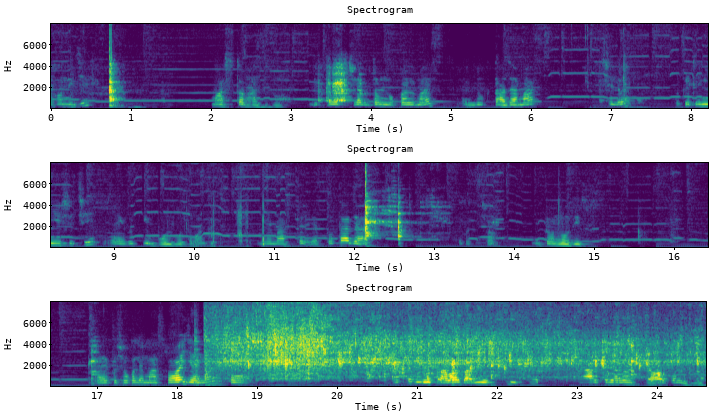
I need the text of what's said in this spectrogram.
এখন যে মাছটা ভাজবো। দেখতে পাচ্ছ একদম লোকাল মাছ, একদম তাজা মাছ ছিল। তো কেটে নিয়ে এসেছি। একদম কি বলব তোমার মানে মাছটা এত তাজা একদম নদীর। আর সকালে মাছ পাওয়াই যায় না, তো একটা বিরতি আবার বাড়ি এসেছি, এসে তারপরে আবার যাওয়ার পরে উঠলাম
